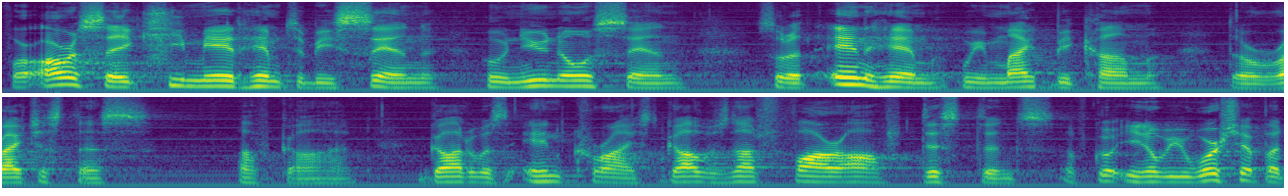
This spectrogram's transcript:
For our sake, he made him to be sin who knew no sin, so that in him we might become the righteousness of God. God was in Christ. God was not far off distance. Of course, you know, we worship a,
